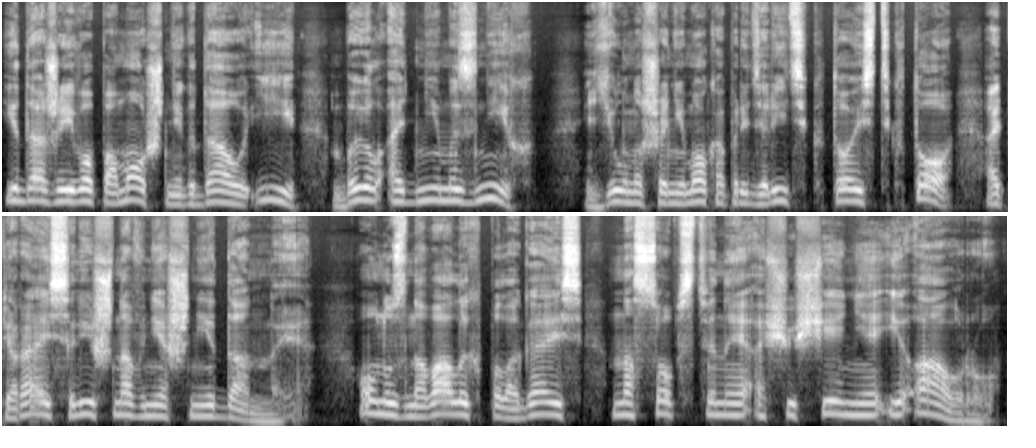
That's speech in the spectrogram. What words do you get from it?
и даже его помощник Дао И был одним из них. Юноша не мог определить, кто есть кто, опираясь лишь на внешние данные. Он узнавал их, полагаясь на собственные ощущения и ауру —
